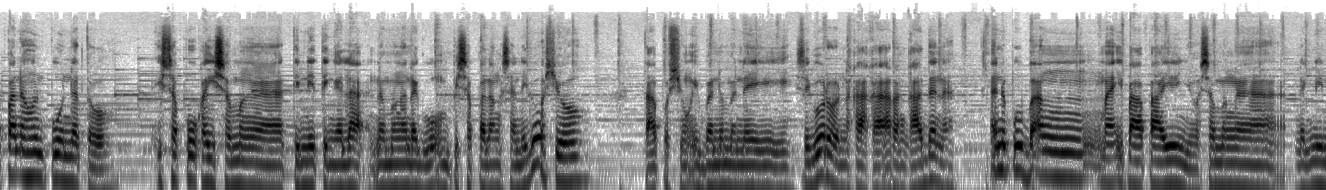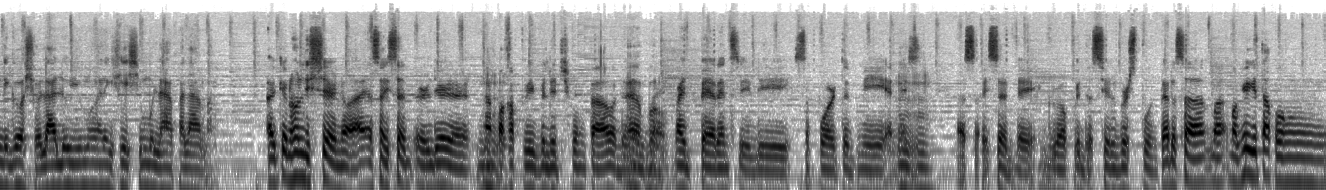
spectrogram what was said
panahon po na to, isa po kayo sa mga tinitingala ng mga nag-uumpisa pa lang sa negosyo, tapos yung iba naman ay siguro nakakaarangkada na. Ano po ba ang maipapayo nyo sa mga nagninegosyo, lalo yung mga nagsisimula pa lamang? I can only share, no? As I said earlier, napaka-privileged kong tao. dahil Apo. my, my parents really supported me and as, Mm-mm. as I said, they grew up with a silver spoon. Pero sa ma- makikita kong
